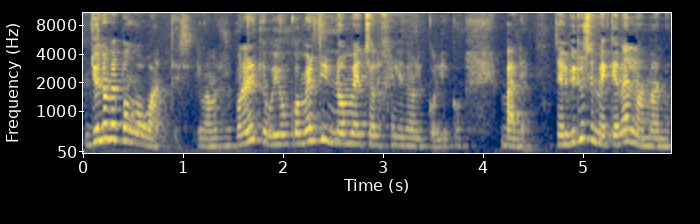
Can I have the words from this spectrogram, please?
Yo no me pongo guantes y vamos a suponer que voy a un comercio y no me echo el gel hidroalcohólico. Vale, el virus se me queda en la mano.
